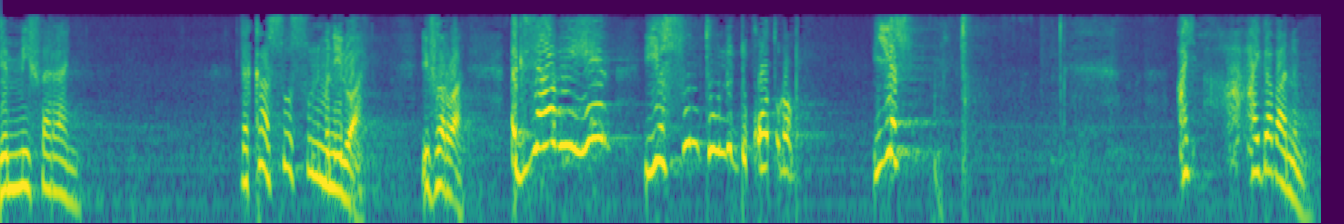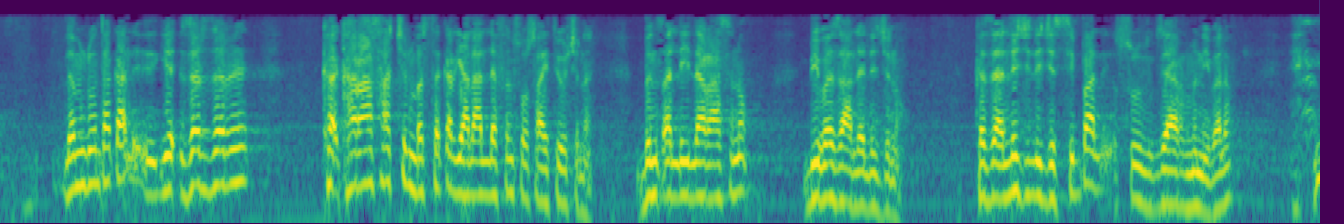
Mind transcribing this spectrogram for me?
የሚፈራኝ። ለካ እሱ እሱን ምን ይለዋል? ይፈራዋል። እግዚአብሔር የሱን ትውልድ ቆጥሮ ኢየሱ አይገባንም። ለምን እንደሆነ ታውቃለህ? ዘርዘር ከራሳችን በስተቀር ያላለፍን ሶሳይቲዎች ነን። ብንጸልይ ለራስ ነው ቢበዛ ለልጅ ነው። ከዛ ልጅ ልጅ ሲባል እሱ እግዚአብሔር ምን ይበለው?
